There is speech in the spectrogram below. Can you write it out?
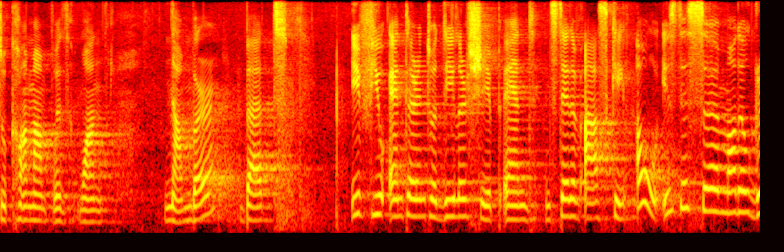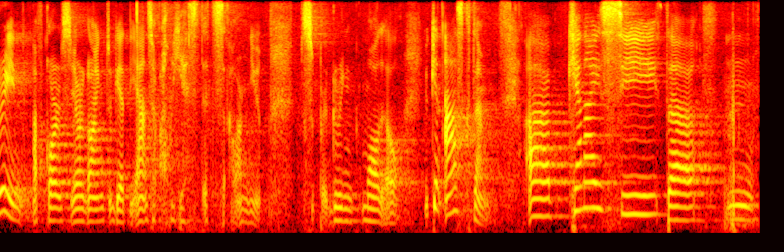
to come up with one number, but if you enter into a dealership and instead of asking, oh, is this uh, model green? Of course, you're going to get the answer, oh, yes, that's our new super green model. You can ask them, uh, can I see the mm,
